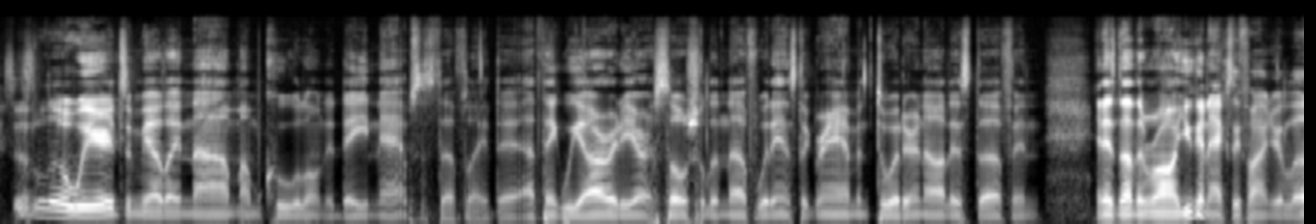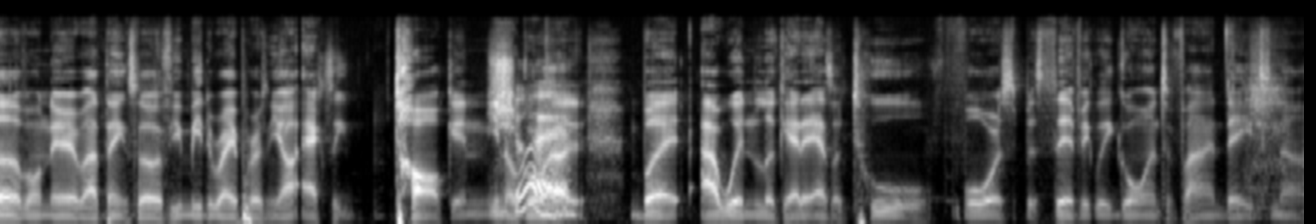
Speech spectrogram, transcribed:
It's just a little weird to me. I was like, nah, I'm, I'm cool on the dating apps and stuff like that. I think we already are social enough with Instagram and Twitter and all this stuff. And and there's nothing wrong. You can actually find your love on there. I think so. If you meet the right person, y'all actually talk and you know go out. But I wouldn't look at it as a tool for specifically going to find dates. No.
